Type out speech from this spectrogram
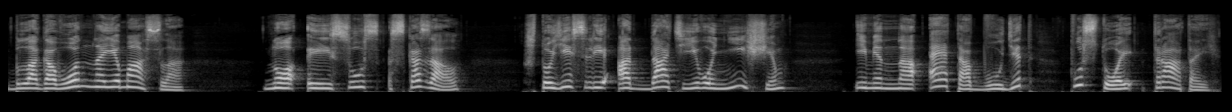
благовонное масло. Но Иисус сказал, что если отдать его нищим, именно это будет пустой тратой.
